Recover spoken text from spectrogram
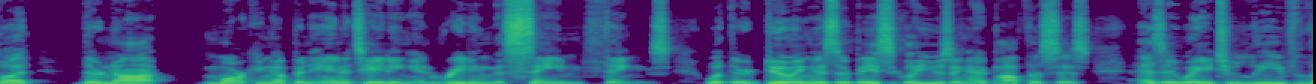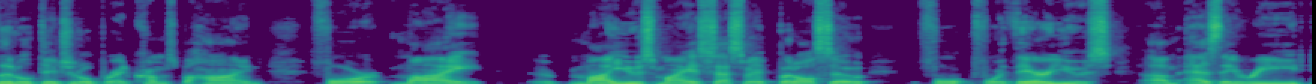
But they're not marking up and annotating and reading the same things. What they're doing is they're basically using hypothesis as a way to leave little digital breadcrumbs behind for my my use, my assessment, but also for for their use um, as they read,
